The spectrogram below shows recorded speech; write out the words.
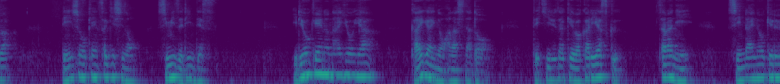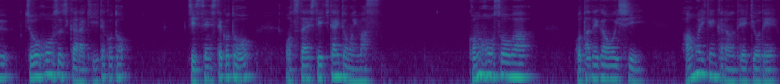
は。臨床検査技師の清水凛です。医療系の内容や海外のお話など、できるだけわかりやすく、さらに信頼のおける情報筋から聞いたこと、実践したことをお伝えしていきたいと思います。この放送は、ホタテが美味しい青森県からの提供で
